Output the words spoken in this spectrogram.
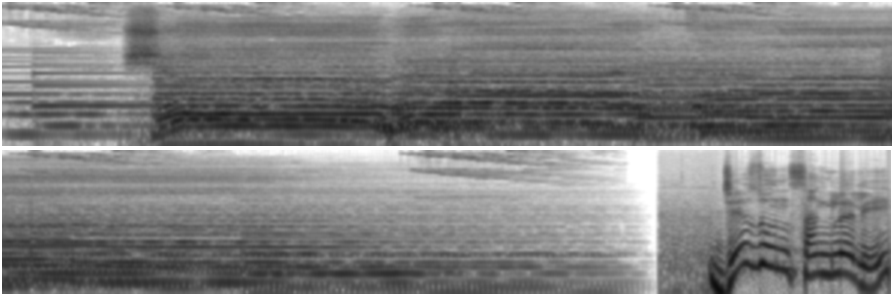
जेजून सांगलेली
